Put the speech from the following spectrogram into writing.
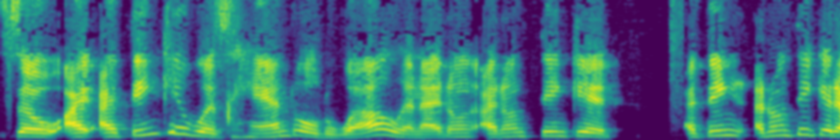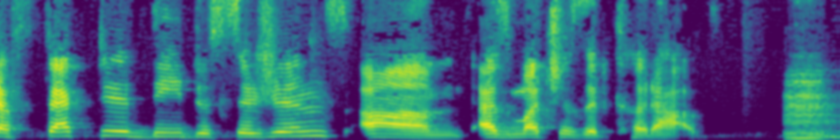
So I, I think it was handled well. And I don't I don't think it I think I don't think it affected the decisions um, as much as it could have. Mm,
